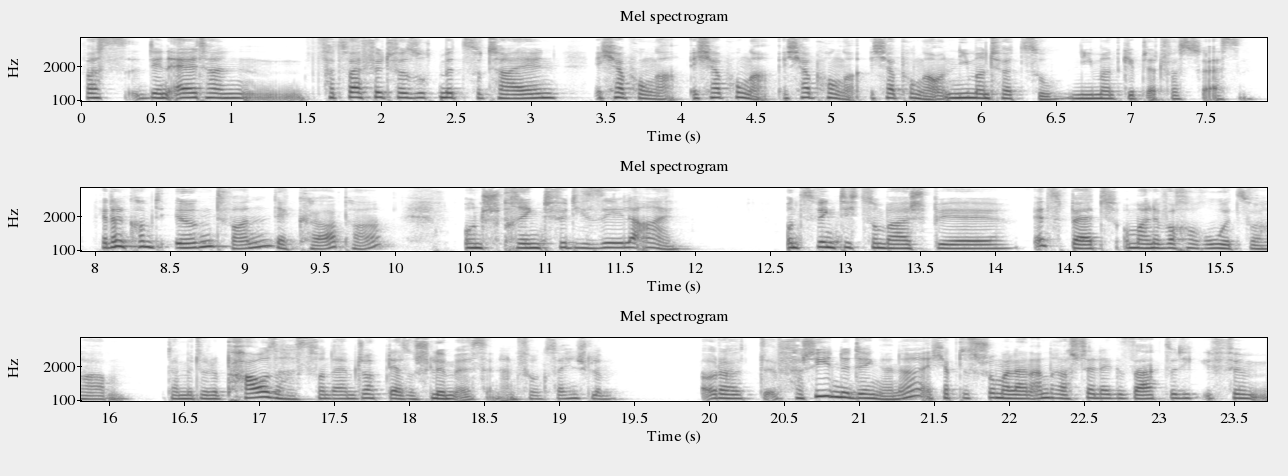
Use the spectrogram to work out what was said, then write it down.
was den Eltern verzweifelt versucht mitzuteilen, ich habe Hunger, ich habe Hunger, ich habe Hunger, ich habe Hunger und niemand hört zu, niemand gibt etwas zu essen. Ja, dann kommt irgendwann der Körper und springt für die Seele ein und zwingt dich zum Beispiel ins Bett, um eine Woche Ruhe zu haben, damit du eine Pause hast von deinem Job, der so schlimm ist, in Anführungszeichen schlimm oder verschiedene Dinge. Ne? Ich habe das schon mal an anderer Stelle gesagt. So die, für,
